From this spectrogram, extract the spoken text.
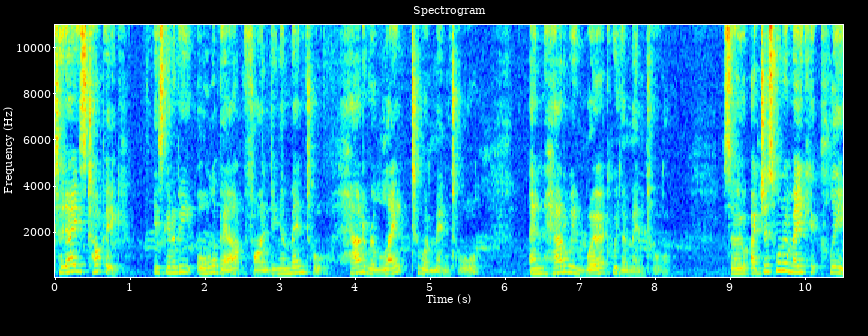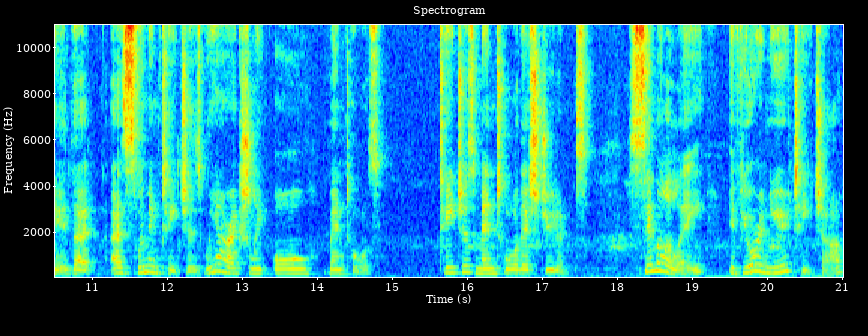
today's topic is going to be all about finding a mentor, how to relate to a mentor, and how do we work with a mentor. So, I just want to make it clear that as swimming teachers, we are actually all mentors. Teachers mentor their students. Similarly, if you're a new teacher,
